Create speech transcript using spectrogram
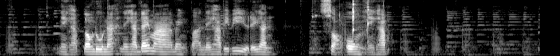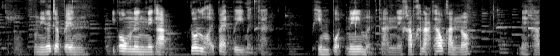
ๆนี่ครับลองดูนะนะครับได้มาแบ่งปันนะครับพี่ๆอยู่ด้วยกัน 2 องค์นะครับตรงนี้ก็จะเป็นอีกองค์หนึ่งนะครับรุ่นร้อยแปดปีเหมือนกัน พิมพ์ปลดนี้เหมือนกันนะครับขนาดเท่ากันเนาะนะครับ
